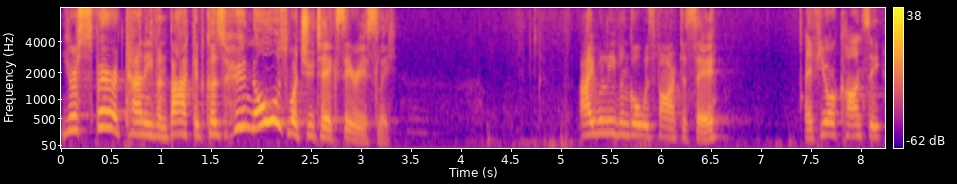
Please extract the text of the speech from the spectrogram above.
your spirit can't even back it because who knows what you take seriously? I will even go as far to say, if you're constantly,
